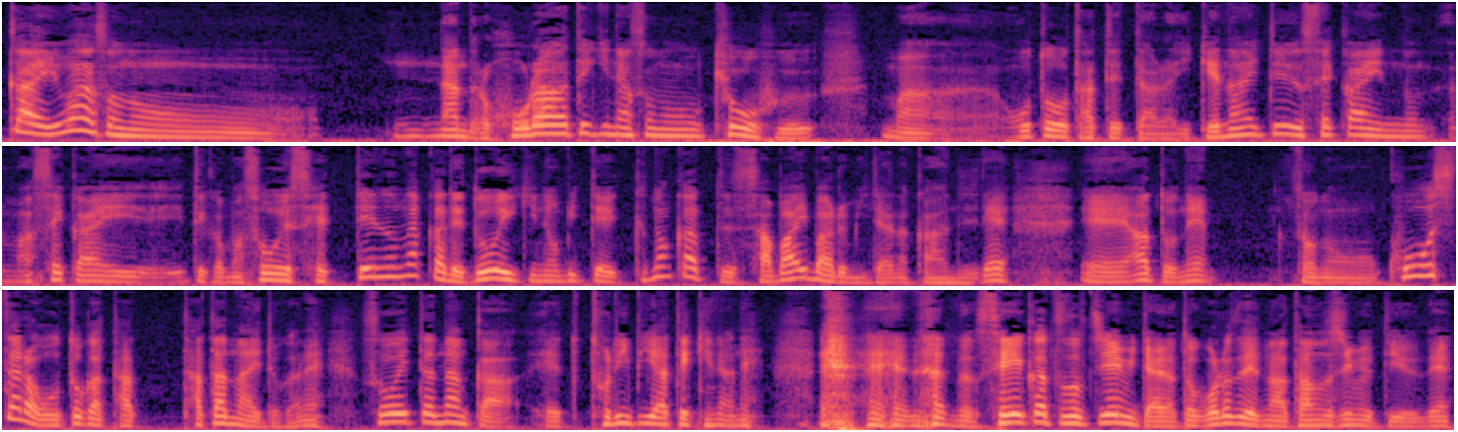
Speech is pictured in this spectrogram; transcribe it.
回は、その、なんだろう、ホラー的なその恐怖、まあ、音を立てたらいけないという世界の、まあ、世界っていうか、まあ、そういう設定の中でどう生き延びていくのかってサバイバルみたいな感じで、えー、あとね、そのこうしたら音が立たないとかね、そういったなんか、えーと、トリビア的なね、なんだ生活の知恵みたいなところで、まあ、楽しむっていうね、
